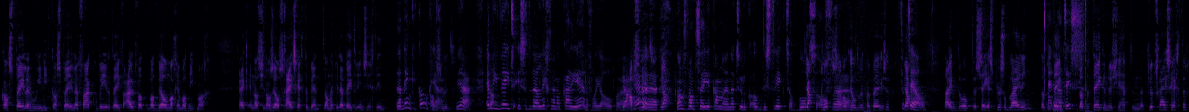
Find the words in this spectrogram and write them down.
kan spelen en hoe je niet kan spelen. En vaak probeer je dat even uit wat, wat wel mag en wat niet mag. Kijk, en als je dan zelf scheidsrechter bent, dan heb je daar beter inzicht in. Dat denk ik ook, Absoluut. ja. ja. En Ja. wie weet is het wel, ligt er wel een carrière voor je open. Ja, absoluut. Eh, Ja, Want, want eh, je kan eh, natuurlijk ook district of bond ja of... klopt. Daar zijn we eh, ook heel druk mee bezig. Ja. Vertel. Nou, ik doe ook de CS Plus opleiding. Dat En betekent, dat is? dat betekent dus, je hebt een eh, clubscheidsrechter.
